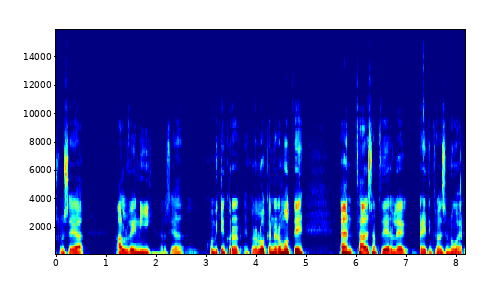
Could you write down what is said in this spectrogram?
skulum segja alveg ný, það er að segja kom ekki einhverjar, einhverjar lokanir á móti. En það er samt veruleg breytingráði sem nú er.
